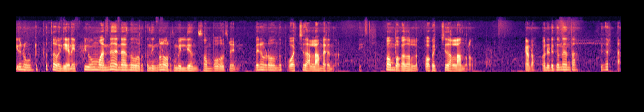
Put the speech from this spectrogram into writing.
ഇവൻ ഒടുക്കത്തെ വലിയാണ്. ഇപ്പോൾ ഇവൻ വന്ന തന്നെ അത് ഓർക്കും നിങ്ങൾ ഓർക്കും വലിയ ഒന്ന് സംഭവത്തിന് തന്നെയാണ്. ഇവൻ ഇവിടെ വന്ന് പുകച്ച് തള്ളാൻ വരുന്നതാണ് ഇപ്പം പുക തള്ള തള്ളാൻ തുടങ്ങും. കണ്ടോ? അവൻ എടുക്കുന്നത് എന്താ? തീർട്ടാ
